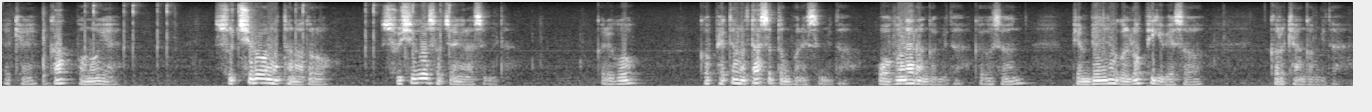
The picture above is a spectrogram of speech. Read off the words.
이렇게 각 번호에 수치로 나타나도록 수식을 설정해 놨습니다. 그리고 그 패턴을 다섯 등분 했습니다. 5분할한 겁니다. 그것은 변별력을 높이기 위해서 그렇게 한 겁니다.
